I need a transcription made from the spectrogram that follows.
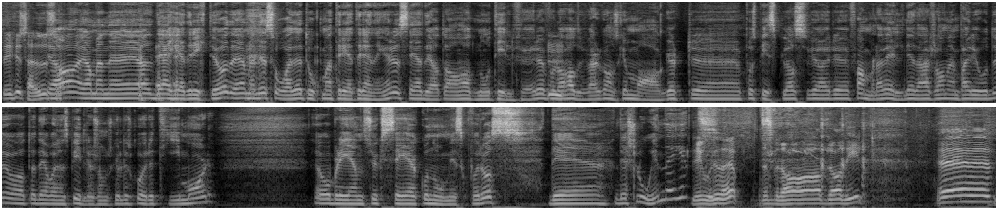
Det husker jeg du sa. Ja, ja, men eh, ja, Det er helt riktig, jo, det, men det så jeg det tok meg tre treninger å se det at han hadde noe å tilføre. For da hadde vi vært ganske magert uh, på spissplass. Vi har famla veldig der sånn en periode, og at det var en spiller som skulle skåre ti mål. Og bli en suksess økonomisk for oss. Det, det slo inn, det, gitt. Det gjorde det. Det er bra, bra deal. Eh,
